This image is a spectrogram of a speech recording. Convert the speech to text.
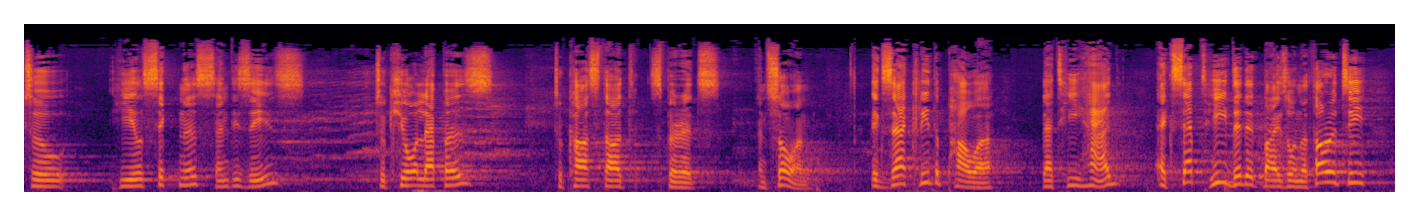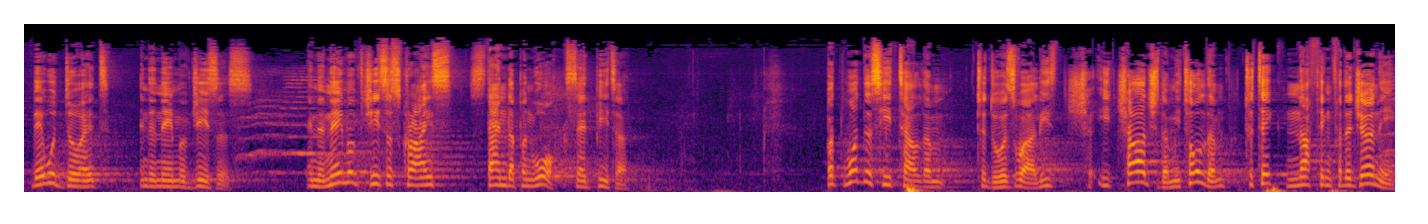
to heal sickness and disease, to cure lepers, to cast out spirits, and so on. Exactly the power that he had, except he did it by his own authority, they would do it in the name of Jesus. In the name of Jesus Christ, stand up and walk, said Peter. But what does he tell them to do as well. He, he charged them, he told them to take nothing for the journey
